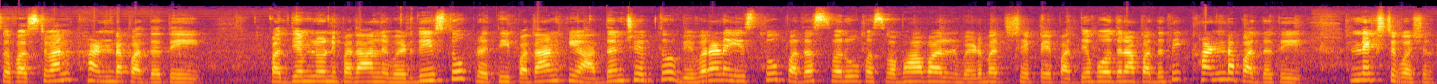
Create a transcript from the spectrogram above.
సో ఫస్ట్ వన్ ఖండ పద్ధతి పద్యంలోని పదాలను విడదీస్తూ ప్రతి పదానికి అర్థం చెప్తూ వివరణ ఇస్తూ పదస్వరూప స్వభావాలను విడమర్చి చెప్పే పద్యబోధన పద్ధతి ఖండ పద్ధతి. నెక్స్ట్ క్వశ్చన్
